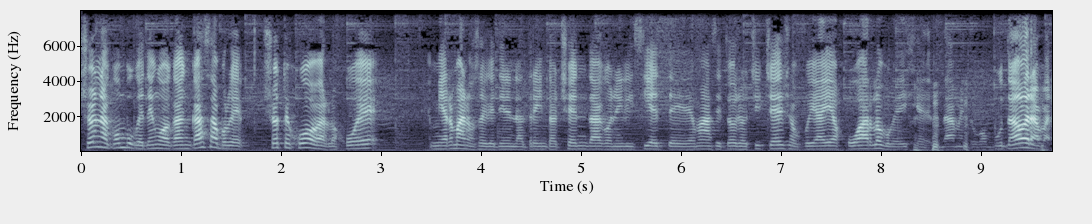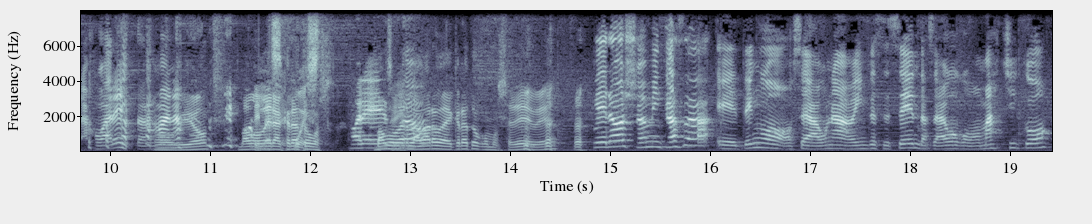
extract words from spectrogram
yo en la compu que tengo acá en casa, porque yo este juego, a ver, lo jugué. Mi hermano es el que tiene la 3080 con el i7 y demás y todos los chiches. Yo fui ahí a jugarlo porque dije, dame tu computadora para jugar esto, hermano. Obvio. Vamos a ver a Kratos. Vamos a ver la barba de Kratos como se debe. Pero yo en mi casa eh, tengo, o sea, una 2060, o sea, algo como más chico.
